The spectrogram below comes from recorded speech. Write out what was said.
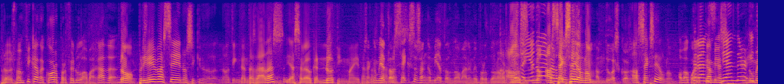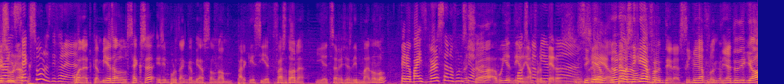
Però es van ficar d'acord per fer-ho a la vegada. No, primer va ser, no sé quina, no tinc tantes dades, ja sabeu que no tinc mai tantes S'han canviat el dades. sexe o s'han canviat el nom? Ara m'he perdut. No, El, no, el sexe i el nom. Amb dues coses. El sexe i el nom. Home, quan et canvies, Transgender i només una. transsexual és diferent, eh? quan et canvies el sexe és important canviar-se el nom, perquè si et fas dona i et segueixes dient Manolo... Però vice versa no Però funciona. això avui en dia no hi ha Pots fronteres. Sí que hi ha, el no, no, sí que hi ha fronteres, sí que hi ha fronteres, ja t'ho dic jo,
